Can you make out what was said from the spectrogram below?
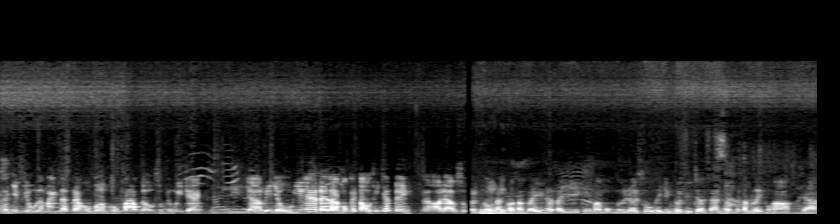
có nhiệm vụ là mang đất ra hố bơm hố pháo đổ xuống để ngụy trang? Dạ ví dụ như đây là một cái tội thứ nhất đi rồi họ đào xuống. Mình còn đánh vào tâm lý nữa tại vì khi mà một người rơi xuống thì những người phía trên sẽ ảnh hưởng đến tâm lý của họ. Dạ.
